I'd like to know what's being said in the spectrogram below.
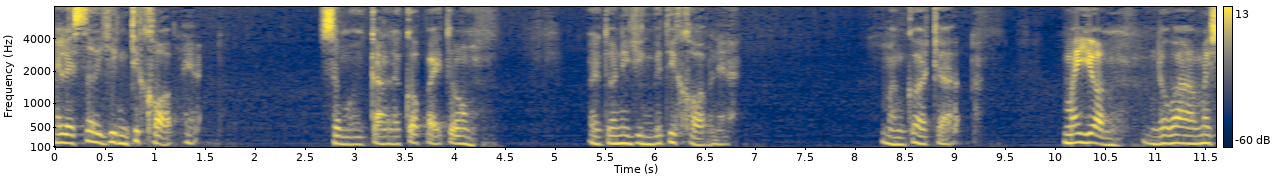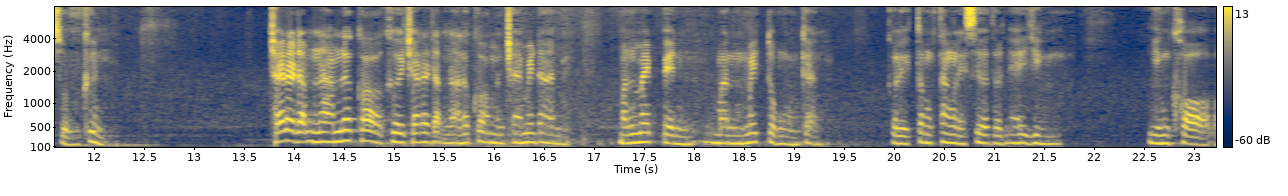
ให้เลเซอร์ยิงที่ขอบเนี่ยเสมอกันแล้วก็ไปตรงไอตัวนี้ยิงไปที่ขอบเนี่ย มันก็จะไม่ย่อนหรือว่าไม่สูงขึ้น ใช้ระดับน้ำแล้วก็เคยใช้ระดับน้ำแล้วก็มันใช้ไม่ได้ มันไม่เป็นมันไม่ตรงเหมือนกัน ก็เลยต้องตั้งเลเซอร์ตัวนี้ยิงยิงขอบ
